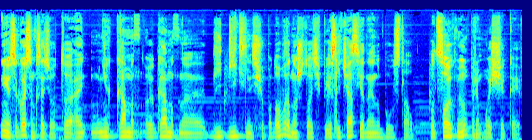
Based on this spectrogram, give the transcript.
не, я согласен, кстати, вот а, у них грамотно, грамотно длительность еще подобрана, что, типа, если час, я, наверное, бы устал. Вот 40 минут прям вообще кайф.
